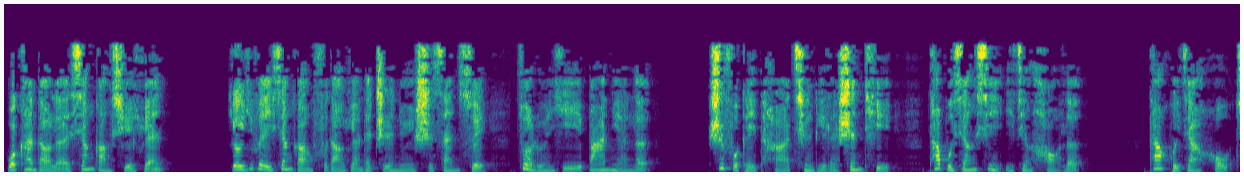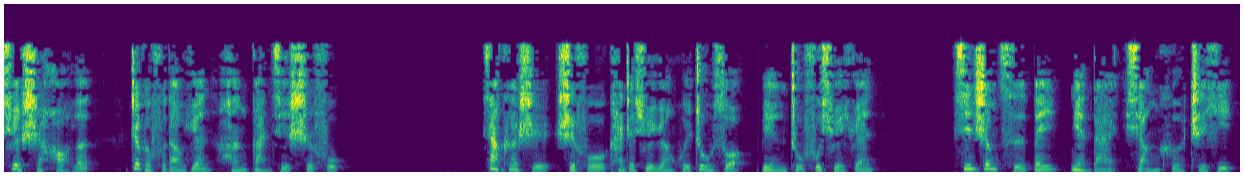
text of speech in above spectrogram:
我看到了香港学员，有一位香港辅导员的侄女十三岁，坐轮椅八年了，师傅给他清理了身体，他不相信已经好了。他回家后确实好了，这个辅导员很感激师傅。下课时，师傅看着学员回住所，并嘱咐学员：“心生慈悲，面带祥和之意。”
